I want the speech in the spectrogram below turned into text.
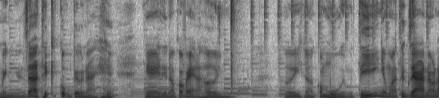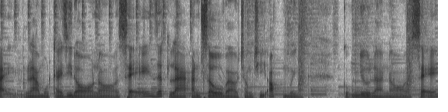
mình rất là thích cái cụm từ này. Nghe thì nó có vẻ là hơi hơi ờ, có mùi một tí, nhưng mà thực ra nó lại là một cái gì đó nó sẽ rất là ăn sâu vào trong trí óc của mình, cũng như là nó sẽ,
